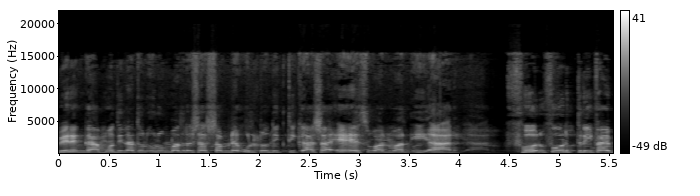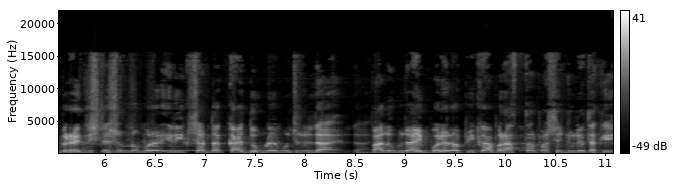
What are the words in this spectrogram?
বেরেঙ্গা মদিনাতুল উলুম মাদ্রাসার সামনে উল্টো দিক থেকে আসা AS one one ER four four three five registration নম্বরের ই রিক্সার ধাক্কায় দুমড়ে মুচড়ে যায়। বালুবুজাই বলেরো পিক আপ রাস্তার পাশে ঝুলে থাকে।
